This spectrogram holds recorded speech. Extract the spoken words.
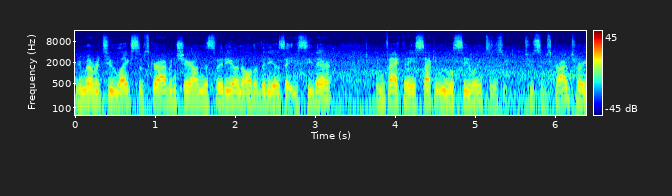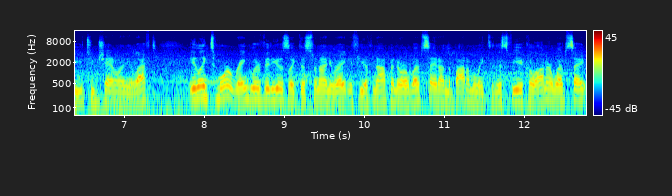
Remember to like, subscribe, and share on this video and all the videos that you see there. In fact, in a second, you will see a link to, to subscribe to our YouTube channel on your left, a link to more Wrangler videos like this one on your right. If you have not been to our website, on the bottom, a link to this vehicle on our website.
